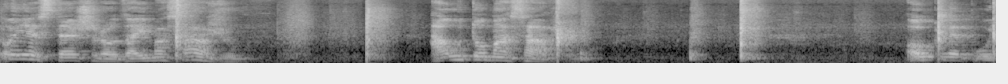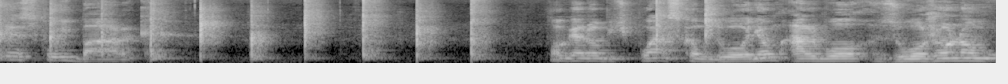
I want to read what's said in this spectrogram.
To jest też rodzaj masażu. Automasażu. Oklepuję swój bark. Mogę robić płaską dłonią albo złożoną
